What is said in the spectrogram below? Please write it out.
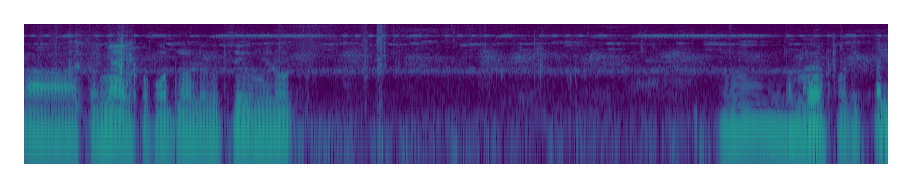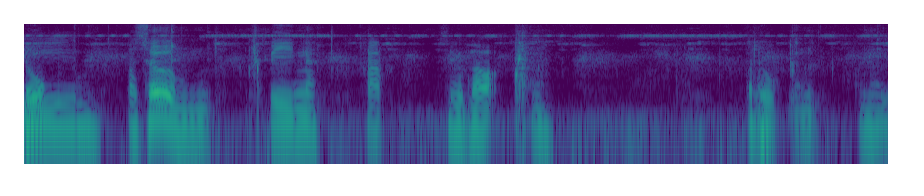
ก็ตัวใหญ่ปรากฏเนอนหรือซื้อมีรถ อ๋อมาพอดีปลาดุกกินปลาเชิมปีงนะครับซื้อเนาะปลาดุกอันอันนั้น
